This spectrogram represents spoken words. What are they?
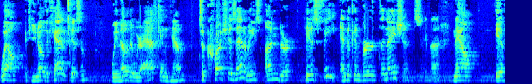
Well, if you know the catechism, we know that we're asking him to crush his enemies under his feet and to convert the nations. Amen. Now, if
